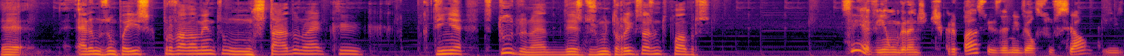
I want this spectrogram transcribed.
Eh, éramos um país que provavelmente um Estado não é que, que tinha de tudo, não é? desde os muito ricos aos muito pobres. Sim, haviam grandes discrepâncias a nível social e,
